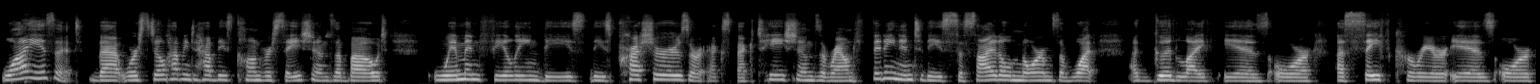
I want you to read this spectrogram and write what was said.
why is it that we're still having to have these conversations about women feeling these these pressures or expectations around fitting into these societal norms of what a good life is or a safe career is or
